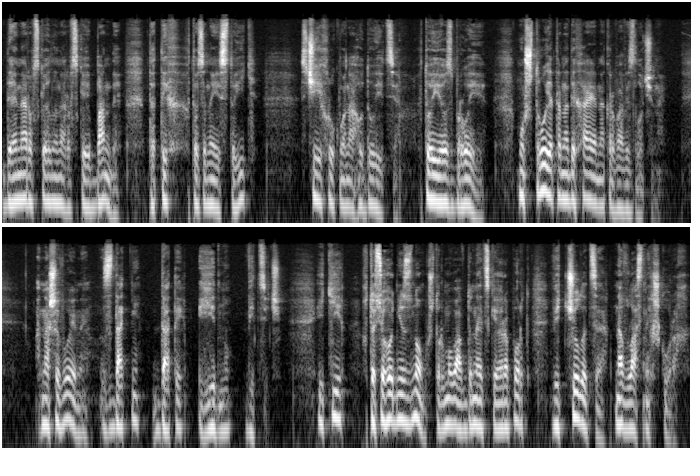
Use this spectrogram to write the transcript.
ДНРовської ЛНРовської банди та тих, хто за неї стоїть, з чиїх рук вона годується, хто її озброює, муштрує та надихає на кроваві злочини. А наші воїни здатні дати гідну відсіч. І ті, хто сьогодні знов штурмував Донецький аеропорт, відчули це на власних шкурах.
